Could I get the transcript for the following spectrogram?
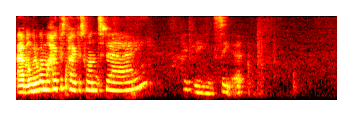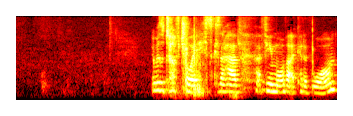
Um, I'm going to wear my Hocus Pocus one today. Hopefully you can see it. It was a tough choice because I have a few more that I could have worn.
